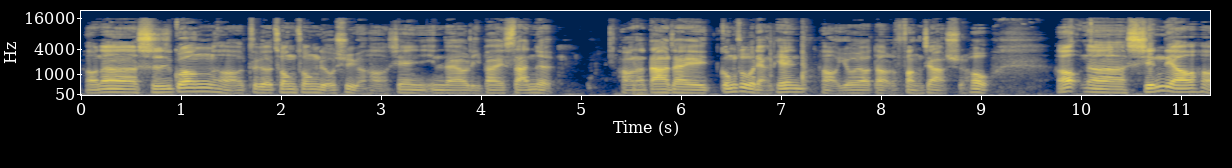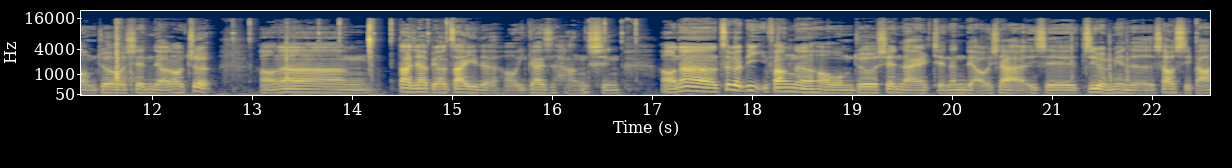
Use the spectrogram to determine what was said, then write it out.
好，那时光哈这个匆匆流逝哈，现在应该要礼拜三了。好，那大家在工作两天，好，又要到了放假时候。好，那闲聊哈，我们就先聊到这。好，那大家比较在意的，好，应该是行情。好，那这个地方呢，哈，我们就先来简单聊一下一些基本面的消息吧。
